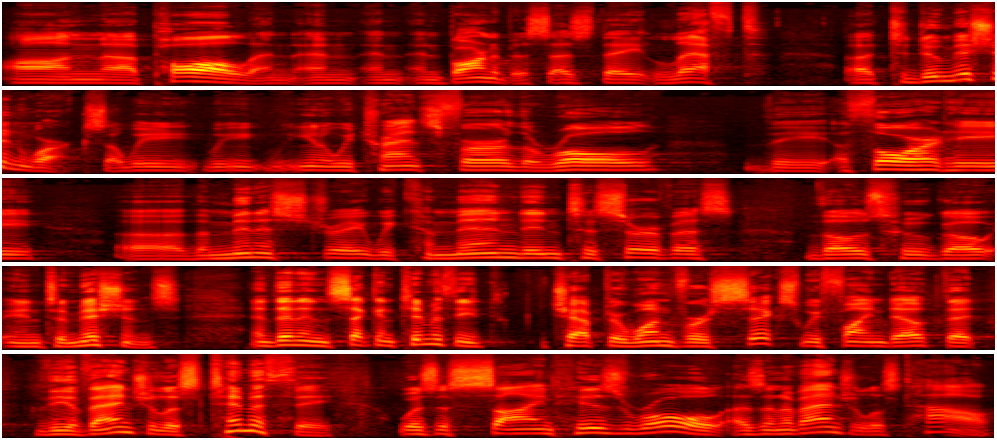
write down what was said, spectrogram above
on uh, Paul and, and, and, and, Barnabas as they left uh, to do mission work. So we, we, you know, we transfer the role, the authority, uh, the ministry, we commend into service those who go into missions. And then in 2 Timothy chapter 1 verse 6 we find out that the evangelist Timothy was assigned his role as an evangelist. How?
